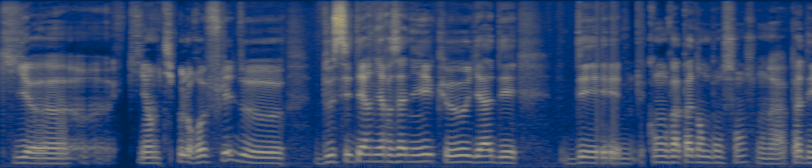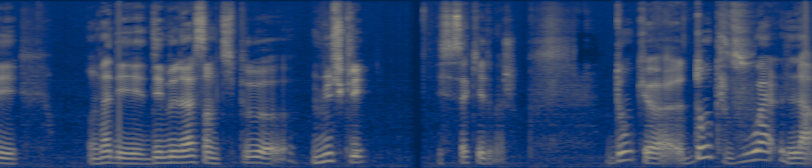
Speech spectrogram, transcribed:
qui, euh, qui est un petit peu le reflet de, de ces dernières années, qu'il y a des, des. Quand on va pas dans le bon sens, on a pas des. On a des, des menaces un petit peu euh, musclées. Et c'est ça qui est dommage. Donc, euh, donc voilà.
